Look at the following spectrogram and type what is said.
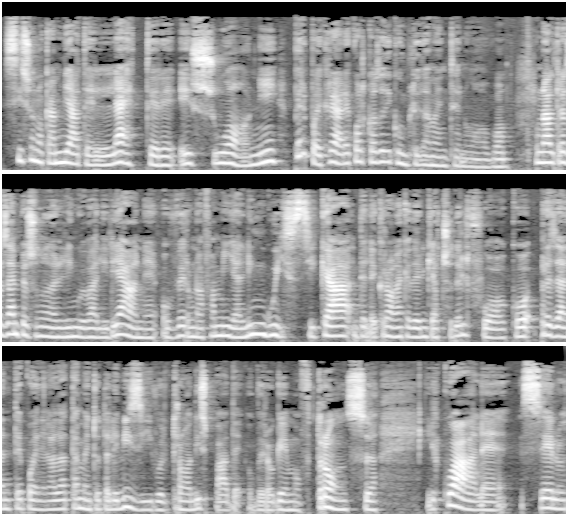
si sono cambiate lettere e suoni per poi creare qualcosa di completamente nuovo. Un altro esempio sono le lingue valiriane, ovvero una famiglia linguistica delle cronache del ghiaccio del fuoco, presente poi nell'adattamento televisivo Il Trono di Spade, ovvero Game of Thrones il quale, se lo,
